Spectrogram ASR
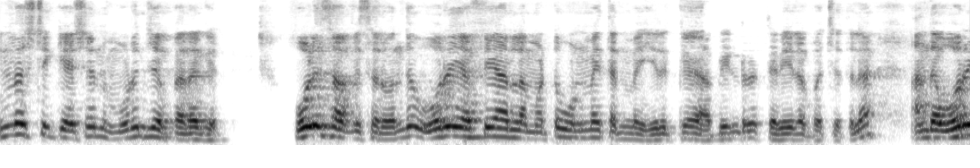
இன்வெஸ்டிகேஷன் முடிஞ்ச பிறகு போலீஸ் ஆபீசர் வந்து ஒரு எஃப்ஐஆர்ல மட்டும் உண்மைத்தன்மை இருக்கு அப்படின்றது தெரியற பட்சத்துல அந்த ஒரு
